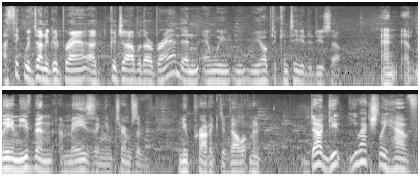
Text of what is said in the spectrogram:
I think we've done a good brand, a good job with our brand, and, and we, we hope to continue to do so. And uh, Liam, you've been amazing in terms of new product development. Doug, you, you actually have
